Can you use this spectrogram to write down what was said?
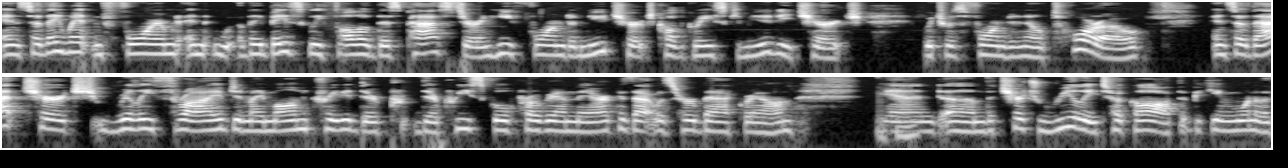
And so they went and formed, and they basically followed this pastor, and he formed a new church called Grace Community Church, which was formed in El Toro. And so that church really thrived, and my mom created their their preschool program there because that was her background. Mhm. And um, the church really took off. It became one of the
